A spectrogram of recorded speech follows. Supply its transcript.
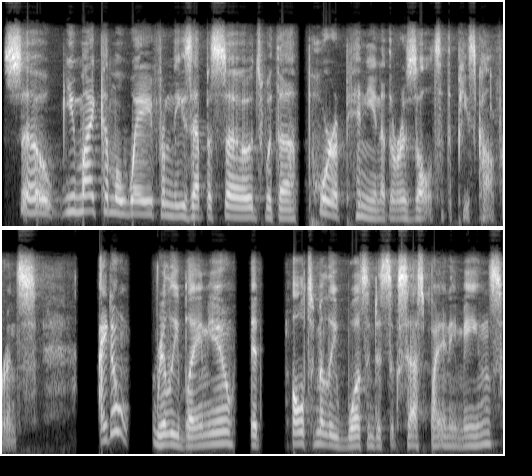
So, you might come away from these episodes with a poor opinion of the results of the peace conference. I don't really blame you. It ultimately wasn't a success by any means.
